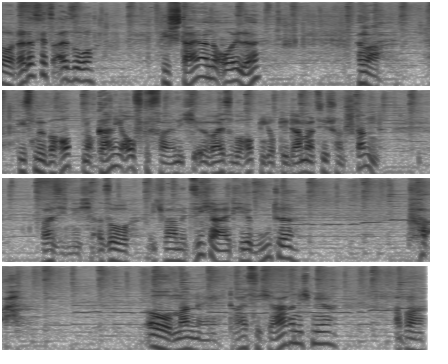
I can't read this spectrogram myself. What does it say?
So, das ist jetzt also die steinerne Eule. Hör mal, die ist mir überhaupt noch gar nicht aufgefallen. Ich äh, weiß überhaupt nicht, ob die damals hier schon stand. Weiß ich nicht. Also ich war mit Sicherheit hier gute... Pah. Oh Mann, ey, 30 Jahre nicht mehr. Aber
